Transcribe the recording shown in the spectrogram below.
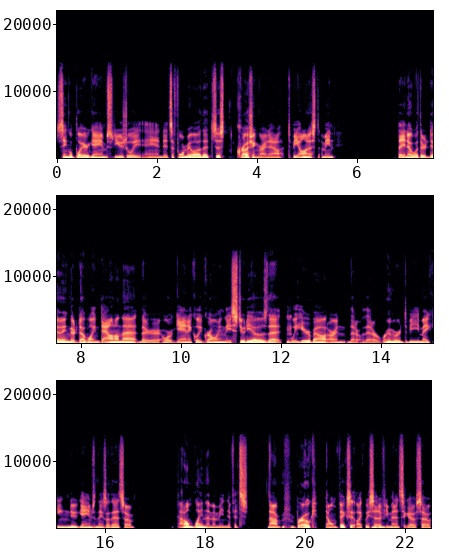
single player games usually, and it's a formula that's just crushing right now. To be honest, I mean they know what they're doing. They're doubling down on that. They're organically growing these studios that we Mhm. hear about or in, that are that are rumored to be making new games and things like that. So I don't blame them. I mean, if it's not broke, don't fix it, like we said a Mhm. few minutes ago. So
